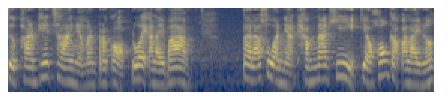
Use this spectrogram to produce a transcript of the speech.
สืบพันธุ์เพศชายเนี่ยมันประกอบด้วยอะไรบ้าง แต่ละส่วนเนี่ยทำหน้าที่เกี่ยวข้องกับอะไรเนอะ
